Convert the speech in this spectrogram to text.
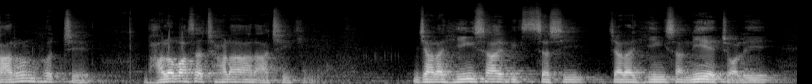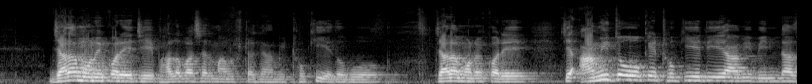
কারণ হচ্ছে ভালোবাসা ছাড়া আর আছে কি? যারা হিংসায় বিশ্বাসী, যারা হিংসা নিয়ে চলে, যারা মনে করে যে ভালোবাসার মানুষটাকে আমি ঠকিয়ে দেবো, যারা মনে করে যে আমি তো ওকে ঠকিয়ে দিয়ে আমি বিন্দাস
